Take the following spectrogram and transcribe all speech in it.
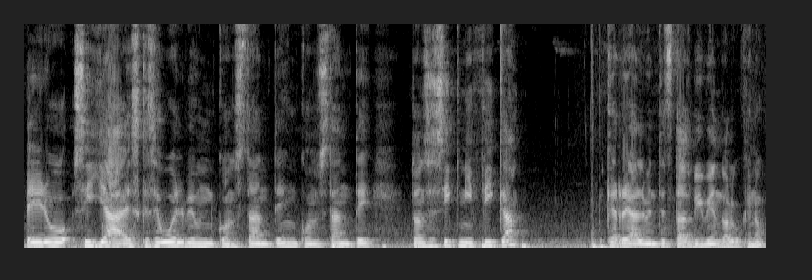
Pero si ya es que se vuelve un constante, un constante, entonces significa que realmente estás viviendo algo que no,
